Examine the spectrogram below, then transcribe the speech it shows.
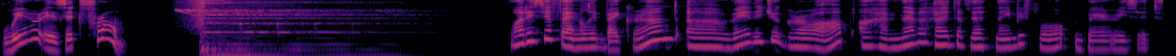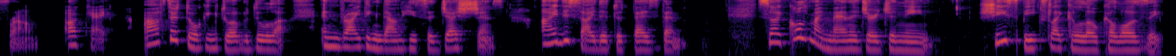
Where is it from? What is your family background? Uh, where did you grow up? I have never heard of that name before. Where is it from? Okay. After talking to Abdullah and writing down his suggestions, I decided to test them. So I called my manager Janine she speaks like a local Aussie,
